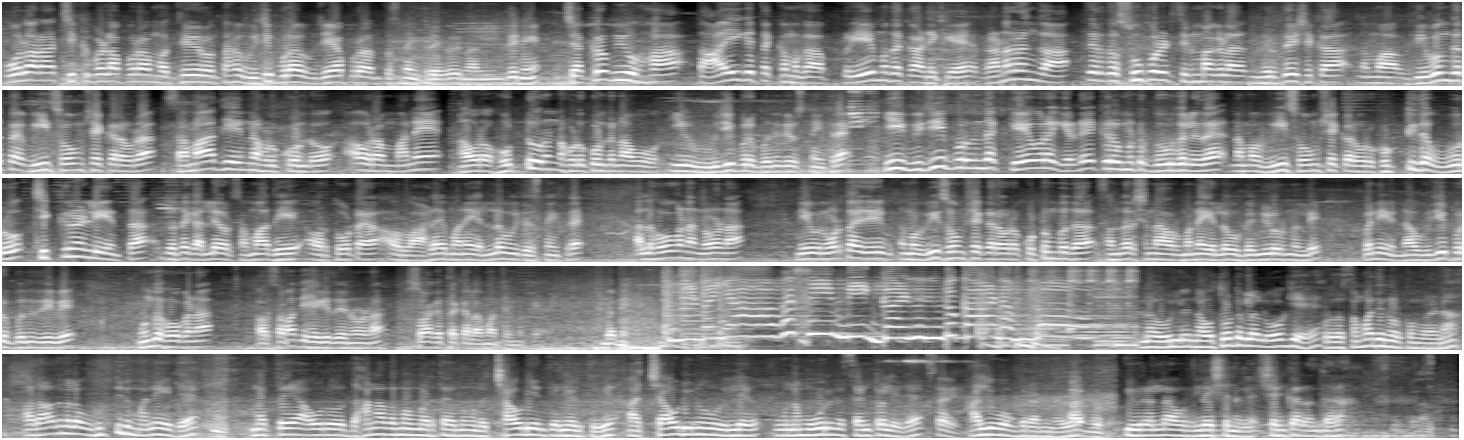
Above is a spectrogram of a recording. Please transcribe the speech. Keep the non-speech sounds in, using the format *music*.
ಕೋಲಾರ, ಚಿಕ್ಕಬಳ್ಳಾಪುರ ಮಧ್ಯೆ ಇರುವಂತಹ ವಿಜಯಪುರ ವಿಜಯಪುರ ಅಂತ ಸ್ನೇಹಿತರೆ, ಇದು ನಾನು ಇದ್ದೀನಿ. ಚಕ್ರವ್ಯೂಹ, ತಾಯಿಗೆ ತಕ್ಕ ಮಗ, ಪ್ರೇಮದ ಕಾಣಿಕೆ, ರಣರಂಗ ಹತ್ತಿರದ ಸೂಪರ್ ಹಿಟ್ ಸಿನಿಮಾಗಳ ನಿರ್ದೇಶಕ ನಮ್ಮ ದಿವಂಗತ ವಿ. ಸೋಮಶೇಖರ್ ಅವರ ಸಮಾಧಿಯನ್ನು ಹುಡ್ಕೊಂಡು, ಅವರ ಮನೆ, ಅವರ ಹುಟ್ಟೂರನ್ನು ಹುಡ್ಕೊಂಡು ನಾವು ಈ ವಿಜಯಪುರ ಬಂದಿದ್ದೀವಿ ಸ್ನೇಹಿತರೆ. ಈ ವಿಜಯಪುರದಿಂದ ಕೇವಲ ಎರಡೇ ಕಿಲೋಮೀಟರ್ ದೂರದಲ್ಲಿದೆ ನಮ್ಮ ವಿ. ಸೋಮಶೇಖರ್ ಅವರು ಹುಟ್ಟಿದ ಊರು ಚಿಕ್ಕನಹಳ್ಳಿ ಅಂತ. ಜೊತೆಗೆ ಅಲ್ಲೇ ಅವ್ರ ಸಮಾಧಿ, ಅವ್ರ ತೋಟ, ಅವ್ರ ಹಳೆ ಮನೆ ಎಲ್ಲವೂ ಇದೆ ಸ್ನೇಹಿತರೆ. ಅಲ್ಲಿ ಹೋಗೋಣ, ನೋಡೋಣ. ನೀವು ನೋಡ್ತಾ ಇದ್ದೀರಿ ನಮ್ಮ ವಿ ಸೋಮಶೇಖರ್ ಅವರ ಕುಟುಂಬದ ಸಂದರ್ಶನ ಅವ್ರ ಮನೆ ಎಲ್ಲವೂ ಬೆಂಗಳೂರಿನಲ್ಲಿ. ಬನ್ನಿ ನಾವು ವಿಜಯಪುರಕ್ಕೆ ಬಂದಿದ್ದೀವಿ. ಮುಂದೆ ಹೋಗೋಣ ಅವ್ರ ಸಮಾಧಿ ಹೇಗಿದೆ ನೋಡೋಣ. ಸ್ವಾಗತ ಕಲಾ ಮಾಧ್ಯಮಕ್ಕೆ ಬನ್ನಿ ನಾವು ಇಲ್ಲಿ ನಾವು ತೋಟಗಳಲ್ಲಿ ಹೋಗಿ ಅವ್ರದ್ದು ಸಮಾಧಿ ನೋಡ್ಕೊಂಡ್ ಬರೋಣ. ಅದಾದ್ಮೇಲೆ ಅವ್ರು ಹುಟ್ಟಿದ ಮನೆ ಇದೆ. ಮತ್ತೆ ಅವರು ದಾನ ಧರ್ಮ ಮಾಡ್ತಾ ಇರೋ ಒಂದು ಚಾವಡಿ ಅಂತ ಏನು ಹೇಳ್ತೀವಿ ಆ ಚಾವಡಿನೂ ಇಲ್ಲೇ ನಮ್ಮ ಊರಿನ ಸೆಂಟ್ರಲ್ ಇದೆ. ಸರಿ. ಅಲ್ಲಿ ಹೋಗ್ಬರೋಣ ನಾವು. ಇವರೆಲ್ಲ ಅವ್ರ ರಿಲೇಷನ್ಗಳೇ ಶಂಕರ್ ಅಂತ.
